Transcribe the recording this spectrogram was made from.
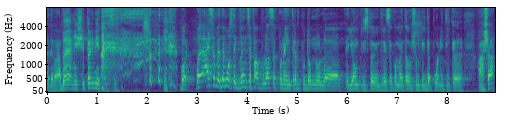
adevărat. așa asta e da. adevărat. De-aia ne și permitem. Bun. Bă, hai să vedem o secvență fabuloasă până intrăm cu domnul uh, Ion Cristoiu în direct să comentăm și un pic de politică, așa.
